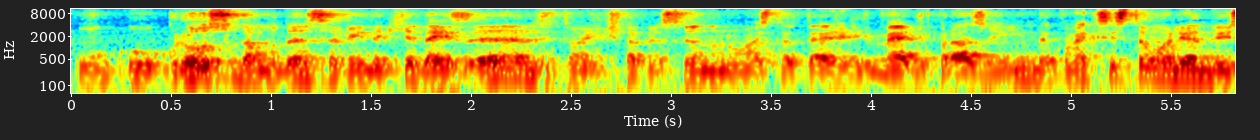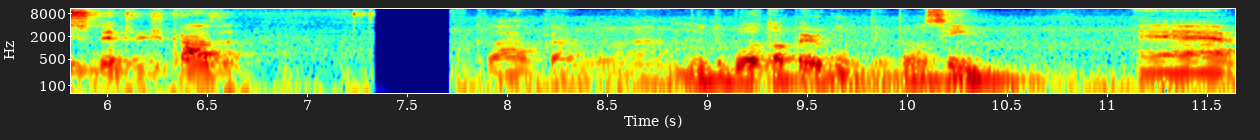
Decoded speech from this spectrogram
o, o, grosso da mudança vem daqui a 10 anos, então a gente está pensando numa estratégia de médio prazo ainda. Como é que vocês estão olhando isso dentro de casa? Claro, cara, muito boa a tua pergunta. Então, assim, é,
